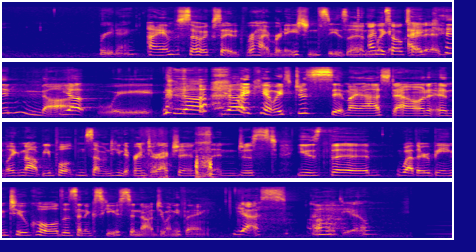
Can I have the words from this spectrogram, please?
reading. I am so excited for hibernation season. I'm Like, so excited. I cannot Yep. wait. Yep, yep. I can't wait to just sit my ass down and like not be pulled in 17 different directions and just use the weather being too cold as an excuse to not do anything. Yes, I'm with you.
